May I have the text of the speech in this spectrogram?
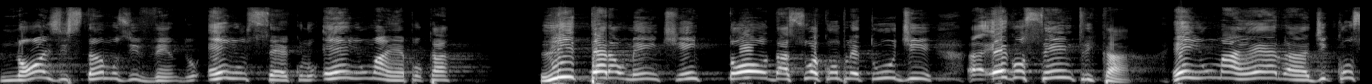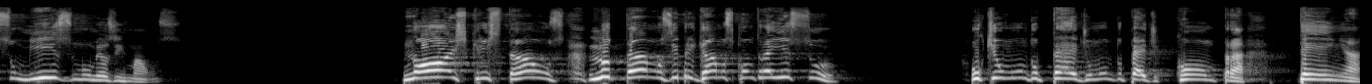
Nós estamos vivendo em um século, em uma época, literalmente, em toda a sua completude uh, egocêntrica, em uma era de consumismo, meus irmãos. Nós cristãos lutamos e brigamos contra isso. O que o mundo pede, o mundo pede compra, tenha,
